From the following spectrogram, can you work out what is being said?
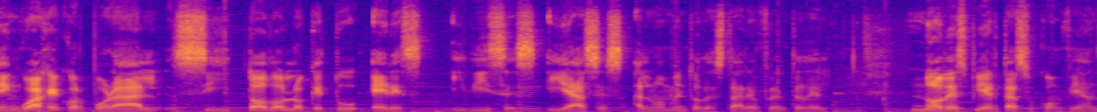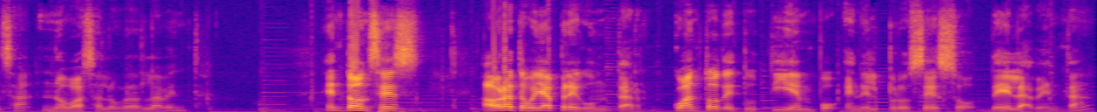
lenguaje corporal, si todo lo que tú eres y dices y haces al momento de estar enfrente de él no despierta su confianza, no vas a lograr la venta. Entonces, ahora te voy a preguntar, ¿cuánto de tu tiempo en el proceso de la venta,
